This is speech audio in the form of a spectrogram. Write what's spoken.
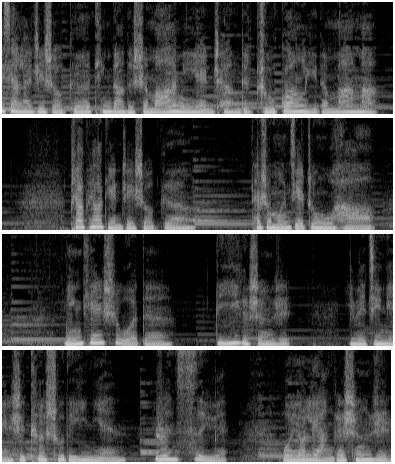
接下来这首歌听到的是毛阿敏演唱的《烛光里的妈妈》，飘飘点这首歌，他说：“萌姐中午好，明天是我的第一个生日，因为今年是特殊的一年，闰四月，我有两个生日。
